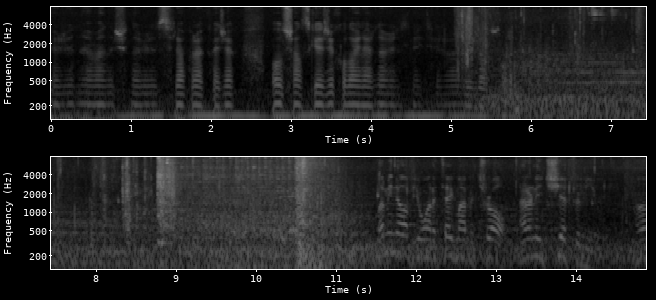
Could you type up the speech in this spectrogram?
ürünün hemen dışında bir silah bırakacak. Bol şans gelecek olaylardan var. Belli olsun. me know if you want to take my patrol. I don't need shit from you. Huh?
